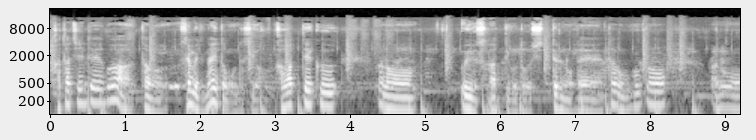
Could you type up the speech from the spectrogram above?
形では多分攻めてないと思うんですよ。変わっていくあのウイルスだっていうことを知ってるので多分本当のあの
